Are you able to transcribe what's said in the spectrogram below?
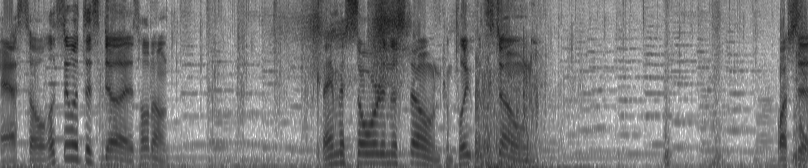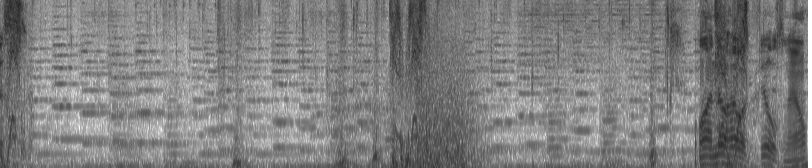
Asshole. Let's see what this does. Hold on. Famous sword in the stone, complete with stone. Watch this. Well, I know how it feels now.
